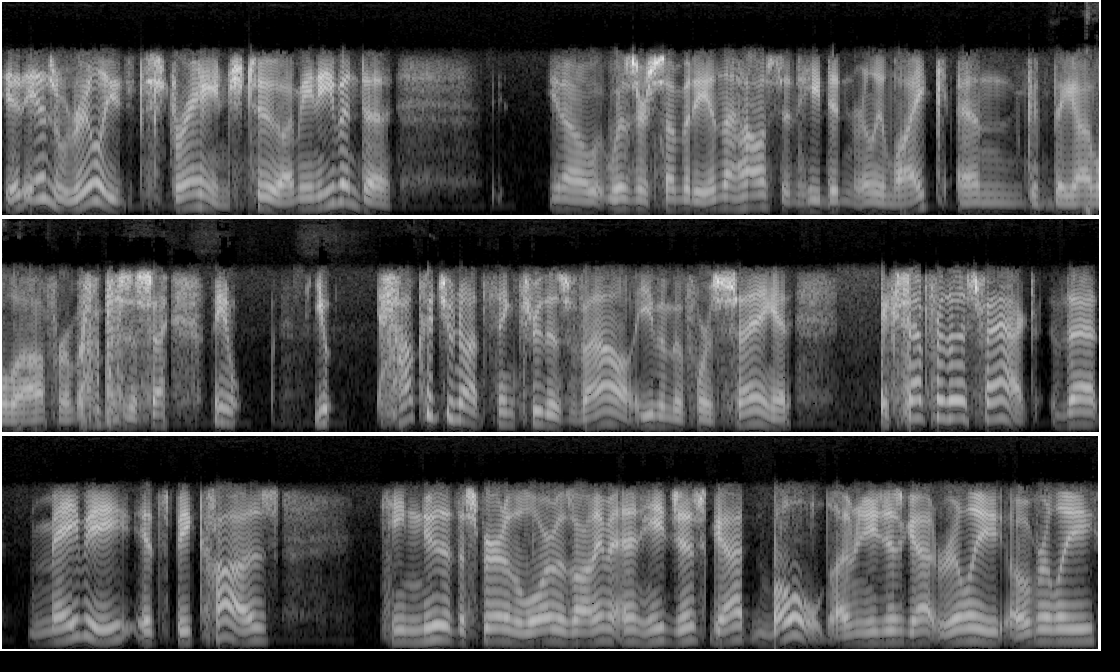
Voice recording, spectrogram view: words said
it is really strange too. I mean, even to you know, was there somebody in the house that he didn't really like and could be able to offer him a I mean, you how could you not think through this vow even before saying it? Except for this fact that maybe it's because he knew that the spirit of the Lord was on him, and he just got bold. I mean, he just got really overly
